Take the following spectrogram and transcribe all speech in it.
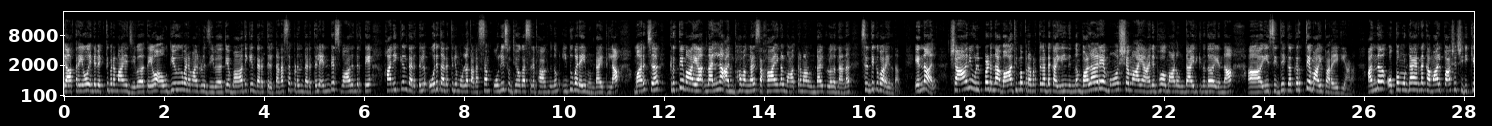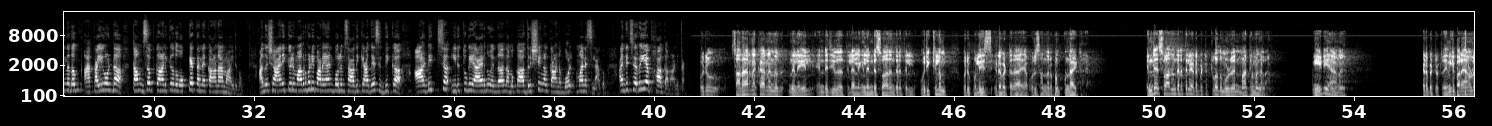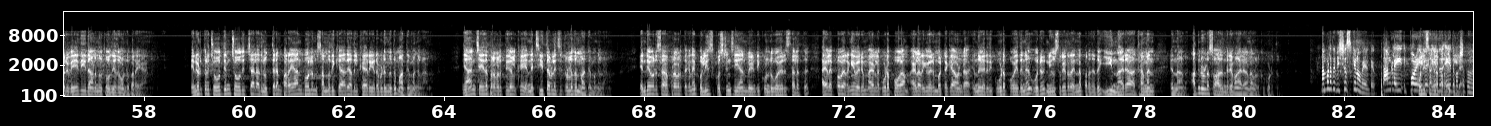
യാത്രയോ എന്റെ വ്യക്തിപരമായ ജീവിതത്തെയോ ഔദ്യോഗികപരമായിട്ടുള്ള ജീവിതത്തെയോ ബാധിക്കുന്ന തരത്തിൽ തടസ്സപ്പെടുന്ന തരത്തിൽ എന്റെ സ്വാതന്ത്ര്യത്തെ ഹനിക്കുന്ന തരത്തിൽ ഒരു തരത്തിലുമുള്ള തടസ്സം പോലീസ് ഉദ്യോഗസ്ഥരുടെ ഭാഗത്ത് നിന്നും ഇതുവരെയും ഉണ്ടായിട്ടില്ല. മറിച്ച് കൃത്യമായ നല്ല അനുഭവങ്ങൾ സഹായങ്ങൾ മാത്രമാണ് ഉണ്ടായിട്ടുള്ളതെന്നാണ് സിദ്ദിഖ് പറയുന്നത്. എന്നാൽ ഷാനി ഉൾപ്പെടുന്ന മാധ്യമ പ്രവർത്തകരുടെ കയ്യിൽ നിന്നും വളരെ മോശമായ അനുഭവമാണ് ഉണ്ടായിരിക്കുന്നത് എന്ന ഈ സിദ്ദിഖ് കൃത്യമായി പറയുകയാണ്. അന്ന് ഒപ്പം ഉണ്ടായിരുന്ന കമാൽ പാഷ ചിരിക്കുന്നതും കൈകൊണ്ട് തംസപ്പ് കാണിക്കുന്നതും ഒക്കെ തന്നെ കാണാമായിരുന്നു. അന്ന് ഷാനിക്ക് ഒരു മറുപടി പറയാൻ പോലും സാധിക്കാതെ സിദ്ദിഖ് അടിച്ച് ഇരുത്തുകയായിരുന്നു എന്ന് നമുക്ക് ആ ദൃശ്യങ്ങൾ കാണുമ്പോൾ മനസ്സിലാകും. അതിന്റെ ചെറിയ ഭാഗമാണിത്. ഒരു സാധാരണക്കാരൻ എന്ന നിലയിൽ എന്റെ ജീവിതത്തിൽ അല്ലെങ്കിൽ എന്റെ സ്വാതന്ത്ര്യത്തിൽ ഒരിക്കലും ഒരു പോലീസ് ഇടപെട്ടതായ ഒരു സന്ദർഭം ഉണ്ടായിട്ടില്ല. എന്റെ സ്വാതന്ത്ര്യത്തിൽ ഇടപെട്ടിട്ടുള്ളത് മുഴുവൻ മാധ്യമങ്ങളാണ്. മീഡിയയാണ് ഇടപെട്ടിട്ടുള്ളത്. എനിക്ക് പറയാനുള്ളൊരു വേദി ഇതാണെന്ന് തോന്നിയത് കൊണ്ട് പറയാണ്. എന്റെ അടുത്തൊരു ചോദ്യം ചോദിച്ചാൽ അതിന് ഉത്തരം പറയാൻ പോലും സമ്മതിക്കാതെ അതിൽ കയറി ഇടപെടുന്നത് മാധ്യമങ്ങളാണ്. ഞാൻ ചെയ്ത പ്രവൃത്തികൾക്ക് എന്നെ ചീത്ത വിളിച്ചിട്ടുള്ളതും മാധ്യമങ്ങളാണ്. എന്റെ ഒരു സഹപ്രവർത്തകനെ പോലീസ് ക്വസ്റ്റ്യൻ ചെയ്യാൻ വേണ്ടി കൊണ്ടുപോയ ഒരു സ്ഥലത്ത് അയാൾ എപ്പോൾ ഇറങ്ങി വരും? അയാളുടെ കൂടെ പോകാം. അയാൾ ഇറങ്ങി വരും ഒറ്റയ്ക്കാവണ്ട എന്ന് കരുതി കൂടെ പോയതിന് ഒരു ന്യൂസ് റീഡർ എന്നെ പറഞ്ഞത് ഈ നരാധമൻ എന്നാണ്. അതിനുള്ള സ്വാതന്ത്ര്യം ആരാണ് അവർക്ക് കൊടുത്തത്? നമ്മളത് വിശ്വസിക്കണോ വേണ്ടയോ താങ്കൾ ഇപ്പോൾ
